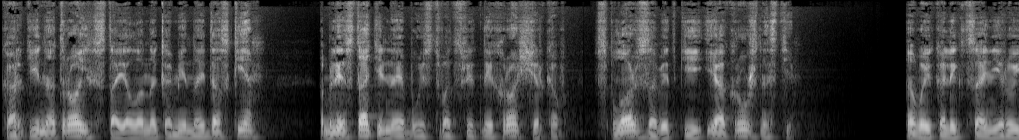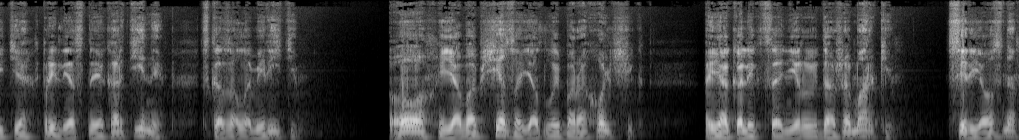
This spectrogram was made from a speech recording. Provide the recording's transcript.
Картина Трой стояла на каминной доске. Блистательное буйство цветных росчерков, сплошь завитки и окружности. «Вы коллекционируете прелестные картины», — сказала Верити. «О, я вообще заядлый барахольщик. Я коллекционирую даже марки. Серьезно?»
